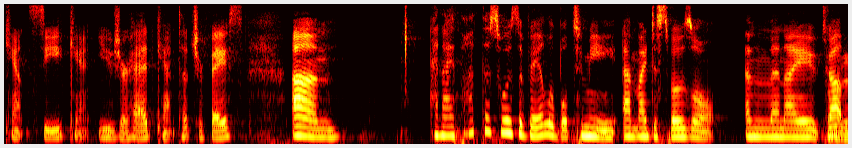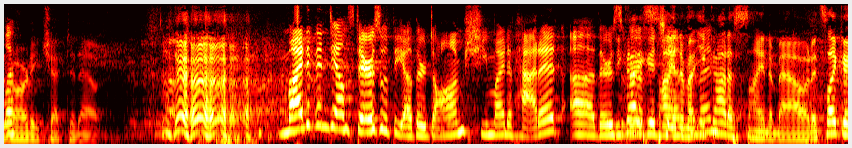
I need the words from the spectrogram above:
can't see, can't use your head, can't touch your face. Um, and I thought this was available to me at my disposal. And then I got Someone had left. already checked it out. Might have been downstairs with the other dom. She might have had it. Uh, there's You a very good sign chance. them out. You gotta sign them out. It's like a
